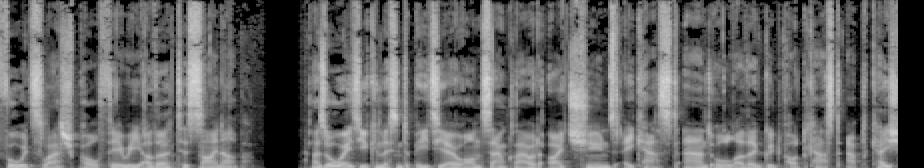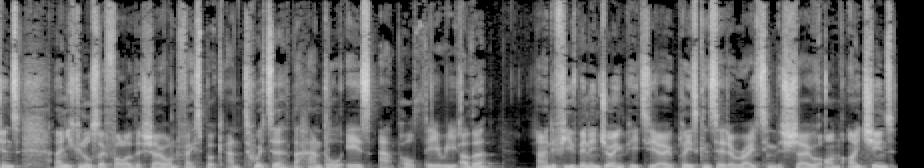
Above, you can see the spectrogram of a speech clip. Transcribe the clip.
forward slash pol theory other to sign up. As always, you can listen to PTO on SoundCloud, iTunes, Acast, and all other good podcast applications. And you can also follow the show on Facebook and Twitter. The handle is at Pol Theory Other. And if you've been enjoying PTO, please consider rating the show on iTunes.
